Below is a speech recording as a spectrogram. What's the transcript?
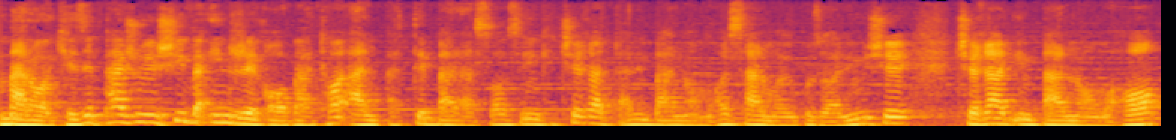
مراکز پژوهشی و این رقابت ها البته بر اساس اینکه چقدر در این برنامه ها سرمایه گذاری میشه چقدر این برنامه ها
